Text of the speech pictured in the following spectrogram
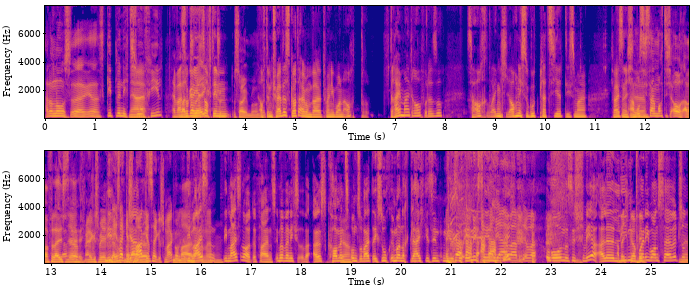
I don't know, es, äh, es gibt mir nicht Ja. so viel. Er war Aber sogar Drake- jetzt auf dem, Sorry, Bro. auf dem Travis Scott Album war 21 auch dr- dreimal drauf oder so. Das war auch eigentlich auch nicht so gut platziert diesmal. Ich weiß nicht. Ah, muss äh, ich sagen, mochte ich auch. Aber vielleicht, Ja. äh, ich meine, Geschmäcker. Die- gehen Ist halt. Geschmack, Ja. ist halt Geschmack. Normal. Die Ja, meisten, die meisten Leute feiern es. Immer wenn ich so alles Comments Ja. und so weiter, ich suche immer nach Gleichgesinnten, die es so ähnlich sehen wie Ja, ich. aber, aber Und es ist schwer. Alle Aber lieben glaub, wir- 21 Savage und,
